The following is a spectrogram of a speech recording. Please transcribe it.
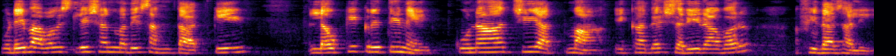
पुढे बाबा विश्लेषणमध्ये सांगतात की लौकिक रीतीने कुणाची आत्मा एखाद्या शरीरावर फिदा झाली?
